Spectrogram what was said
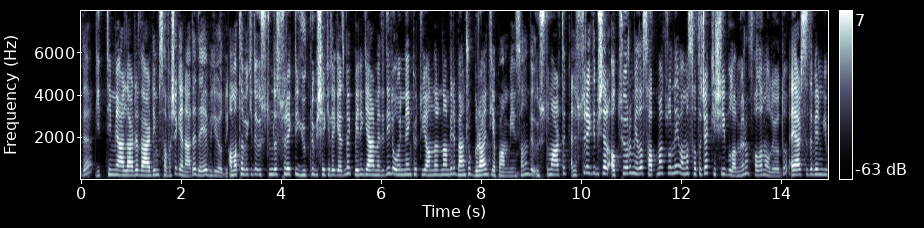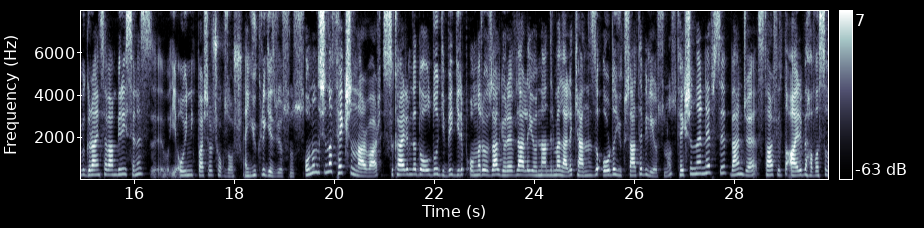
iyiydi. Gittiğim yerlerde verdiğim savaşa genelde değebiliyordu. Ama tabii ki de üstümde sürekli yüklü bir şekilde gezmek beni germedi değil. Oyunun en kötü yanlarından biri ben çok grind yapan bir insanım ve üstüm artık hani sürekli bir şeyler atıyorum ya da satmak zorundayım ama satacak kişiyi bulamıyorum falan oluyordu. Eğer siz de benim gibi grind seven biriyseniz e, oyunun ilk başları çok zor. Yani yüklü geziyorsunuz. Onun dışında factionlar var. Skyrim'de de olduğu gibi girip onları özel görevlerle yönlendirmelerle kendinizi orada yükseltebiliyorsunuz. Factionların hepsi bence Starfield'da ayrı bir havası var.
